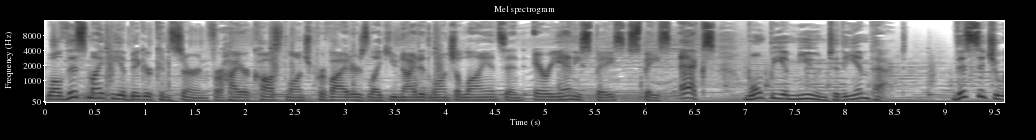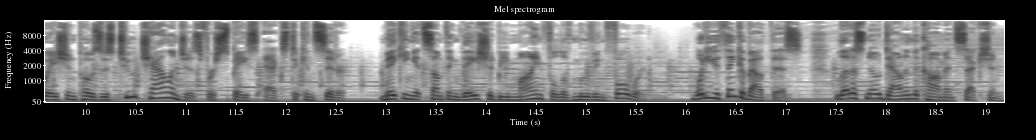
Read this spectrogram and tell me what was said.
While this might be a bigger concern for higher cost launch providers like United Launch Alliance and Arianespace, SpaceX won't be immune to the impact. This situation poses two challenges for SpaceX to consider making it something they should be mindful of moving forward. What do you think about this? Let us know down in the comments section.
